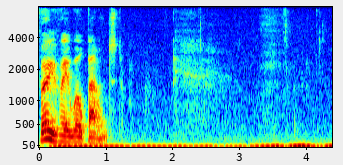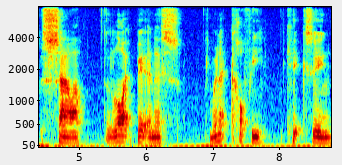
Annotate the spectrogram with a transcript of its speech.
Very, very well balanced. sour, the light bitterness. When that coffee kicks in,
